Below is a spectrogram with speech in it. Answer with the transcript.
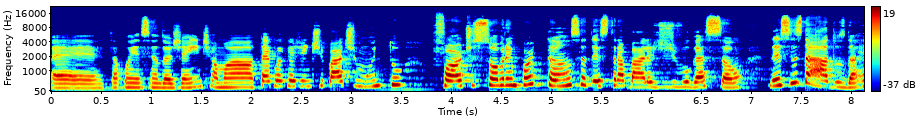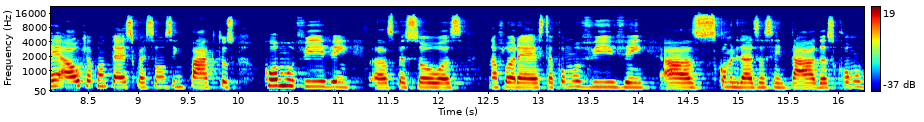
é, tá conhecendo a gente, é uma tecla que a gente bate muito forte sobre a importância desse trabalho de divulgação desses dados, da real que acontece, quais são os impactos, como vivem as pessoas na floresta, como vivem as comunidades assentadas, como,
